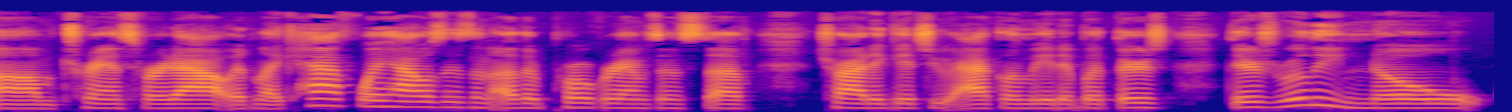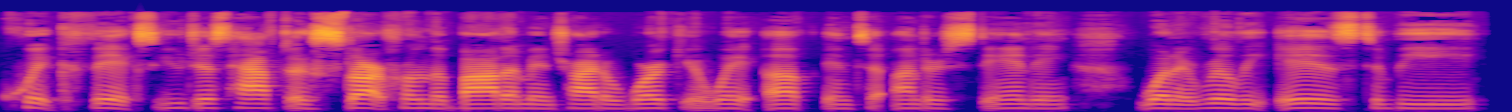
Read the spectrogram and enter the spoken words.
um, transferred out and like halfway houses and other programs and stuff try to get you acclimated but there's there's really no quick fix you just have to start from the bottom and try to work your way up into understanding what it really is to be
